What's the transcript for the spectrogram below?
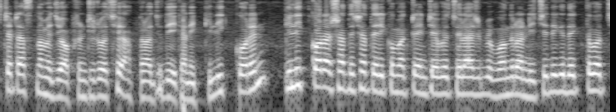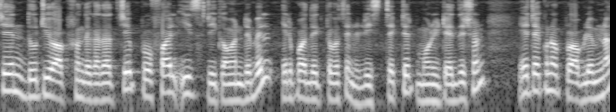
স্ট্যাটাস নামে যে অপশনটি রয়েছে, আপনারা যদি এখানে ক্লিক করেন ক্লিক করার সাথে সাথে এরকম একটা ইন্টারভিউ চলে আসবে। বন্ধুরা নিচে দিকে দেখতে পাচ্ছেন দুটি অপশন দেখা যাচ্ছে। প্রোফাইল ইজ রিকমেন্ডেবল এরপর দেখতে পাচ্ছেন রিস্ট্রিক্টেড মনিটাইজেশন এটা কোনো প্রবলেম না,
